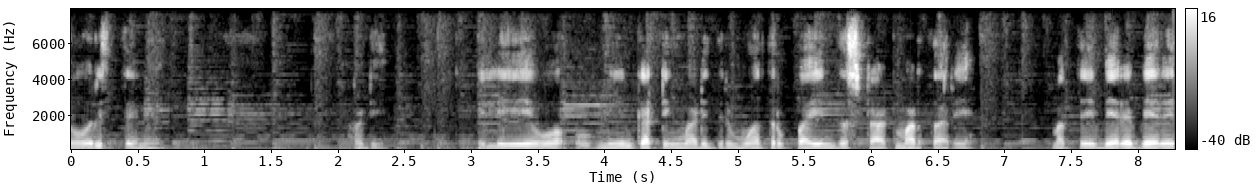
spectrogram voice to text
ತೋರಿಸ್ತೇನೆ. ನೋಡಿ, ಇಲ್ಲಿ ಮೀನು ಕಟ್ಟಿಂಗ್ ಮಾಡಿದರೆ ಮೂವತ್ತು ರೂಪಾಯಿಯಿಂದ ಸ್ಟಾರ್ಟ್ ಮಾಡ್ತಾರೆ. ಮತ್ತು ಬೇರೆ ಬೇರೆ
